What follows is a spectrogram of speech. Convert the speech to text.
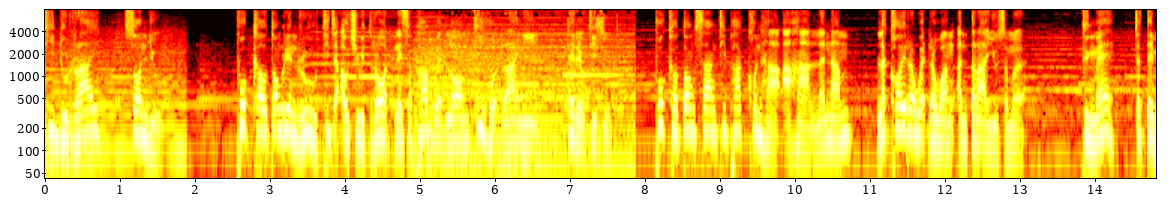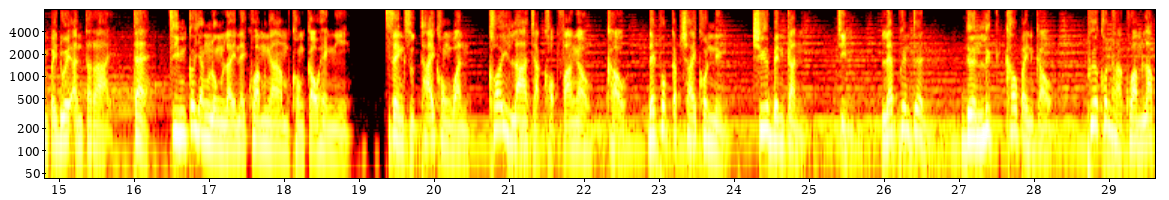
ที่ดุร้ายซ่อนอยู่ พวกเขาต้องเรียนรู้ที่จะเอาชีวิตรอดในสภาพแวดล้อมที่โหดร้ายนี้ให้เร็วที่สุด พวกเขาต้องสร้างที่พักค้นหาอาหารและน้ำ และคอยระแวดระวังอันตรายอยู่เสมอ ถึงแม้จะเต็มไปด้วยอันตราย แต่จิมก็ยังลงไหลในความงามของเก่าแห่งนี้แสงสุดท้ายของวันค่อยลาจากขอบฟ้าเงา เขาได้พบกับชายคนหนึ่ง ชื่อเบนกัน จิม และเพื่อนเดินเดินลึกเข้าไปในเก่าเพื่อค้นหาความลับ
